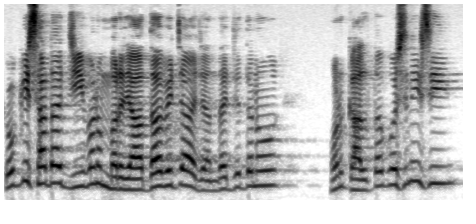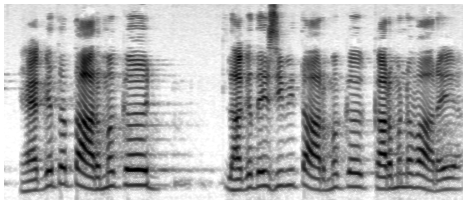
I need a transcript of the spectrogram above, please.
ਕਿਉਂਕਿ ਸਾਡਾ ਜੀਵਨ ਮਰਜ਼ਾਦਾ ਵਿੱਚ ਆ ਜਾਂਦਾ ਜਿੱਦਨ ਹੁਣ ਗੱਲ ਤਾਂ ਕੁਝ ਨਹੀਂ ਸੀ। ਹੈਗੇ ਤਾਂ ਧਾਰਮਿਕ, ਲੱਗਦੇ ਸੀ ਵੀ ਧਾਰਮਿਕ ਕਰਮ ਨਿਭਾ ਰਹੇ ਆ।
